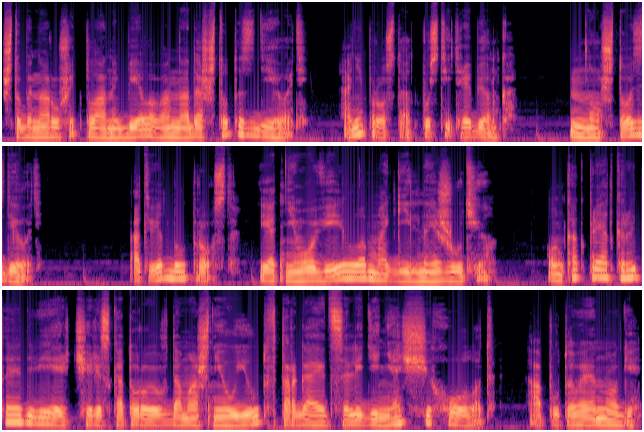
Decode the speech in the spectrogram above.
Чтобы нарушить планы Белого, надо что-то сделать, а не просто отпустить ребенка. Но что сделать? Ответ был прост, и от него веяло могильной жутью. Он как приоткрытая дверь, через которую в домашний уют вторгается леденящий холод, опутывая ноги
